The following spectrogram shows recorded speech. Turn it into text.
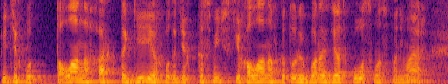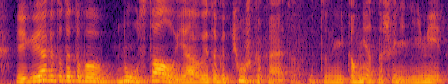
этих вот аланах, арктагеях, вот этих космических аланов, которые бороздят космос, понимаешь? И я, говорит, от этого ну, устал, я, это говорит, чушь какая-то, это ни ко мне отношения не имеет.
